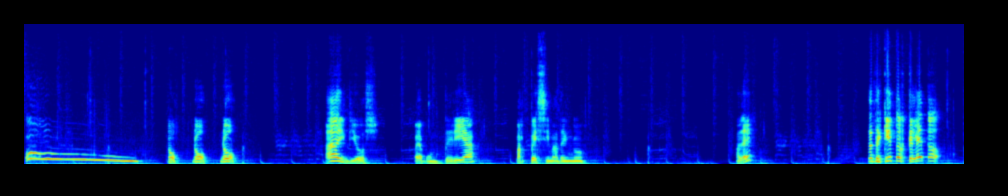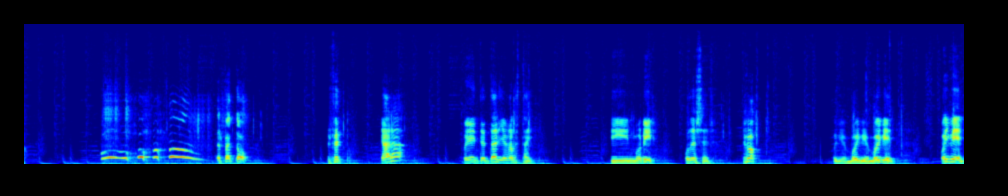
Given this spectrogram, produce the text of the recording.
¡Oh! No, no, no. ¡Ay, Dios! Vaya puntería. Más pésima tengo. ¿Vale? ¡Estate quieto, esqueleto! Perfecto. Perfecto. Y ahora voy a intentar llegar hasta ahí. Sin morir. Puede ser. Muy bien, muy bien, muy bien. Muy bien.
